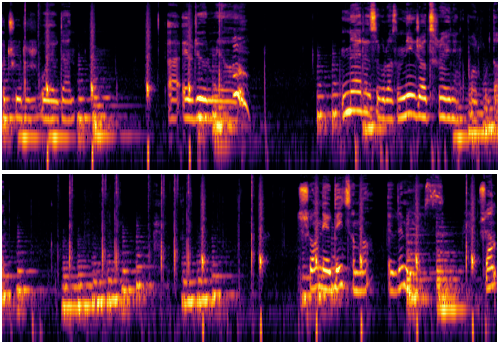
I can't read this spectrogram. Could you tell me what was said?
kaçıyoruz bu evden. Aa, ev diyorum ya. Neresi burası? Ninja Training Parkur'dan. Şu an evdeyiz ama evde miyiz? Şu an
